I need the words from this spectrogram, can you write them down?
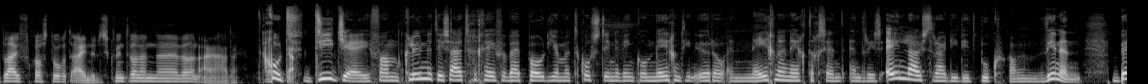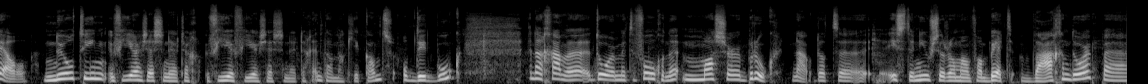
blij verrast door het einde. Dus ik vind het wel een, eh, wel een aanrader. Goed, DJ van Kluun. Het is uitgegeven bij Podium. Het kost in de winkel 19,99 euro. En er is één luisteraar die dit boek kan winnen. Bel 010 436 4436. En dan maak je kans op dit boek. En dan gaan we door met de volgende, Masserbroek. Nou, dat is de nieuwste roman van Bert Wagendorp. Eh,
